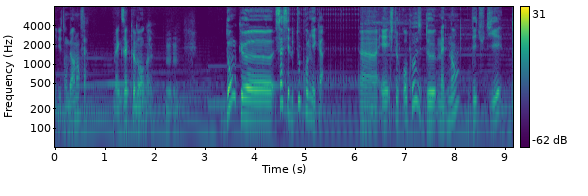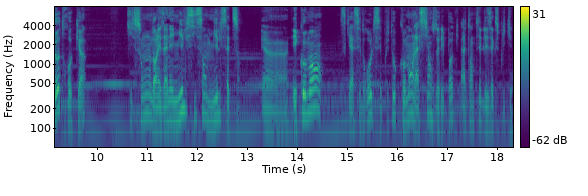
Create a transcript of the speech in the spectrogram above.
il, est tombé en enfer. Exactement. Donc, mmh. donc euh, ça c'est le tout premier cas. et je te propose de maintenant d'étudier d'autres cas qui sont dans les années 1600-1700. Euh, et comment, ce qui est assez drôle, c'est plutôt comment la science de l'époque a tenté de les expliquer.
